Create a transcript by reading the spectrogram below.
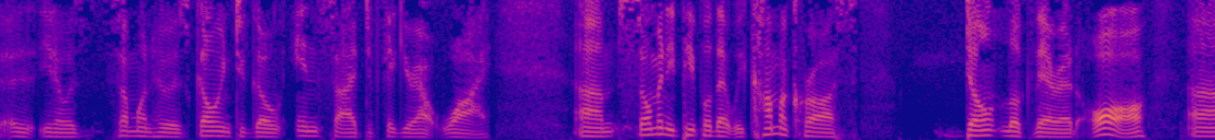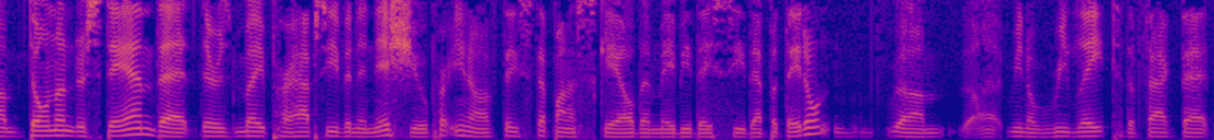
uh, you know as someone who is going to go inside to figure out why. Um, so many people that we come across don't look there at all. Um, don't understand that there's may perhaps even an issue. You know, if they step on a scale, then maybe they see that, but they don't, um, uh, you know, relate to the fact that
